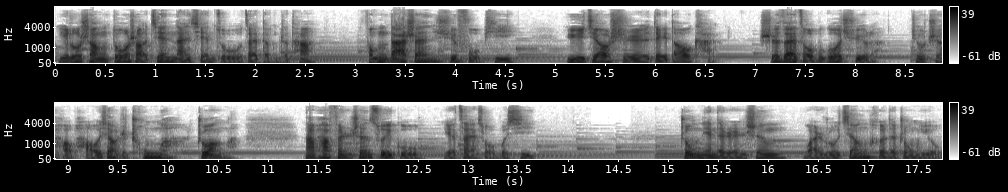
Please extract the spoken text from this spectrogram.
一路上多少艰难险阻在等着他，逢大山需斧劈，遇礁时得刀砍。实在走不过去了，就只好咆哮着冲啊撞啊，哪怕粉身碎骨也在所不惜。中年的人生宛如江河的中游，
